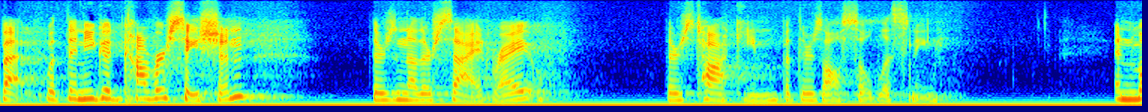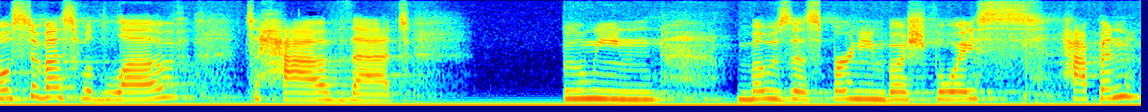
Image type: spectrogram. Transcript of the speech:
But with any good conversation, there's another side, right? There's talking, but there's also listening. And most of us would love to have that booming Moses burning bush voice happen.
